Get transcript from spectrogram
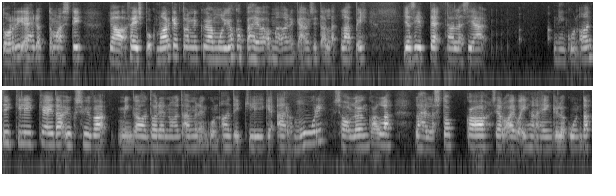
tori ehdottomasti. Ja Facebook Market on nykyään mulla joka päivä, mä aina käyn sitä lä- läpi. Ja sitten tällaisia niin kuin antiikkiliikkeitä. Yksi hyvä, minkä on todennut, on tämmöinen kuin antiikkiliike R-muuri. Se on Lönkalla lähellä Stokkaa. Siellä on aivan ihana henkilökunta.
